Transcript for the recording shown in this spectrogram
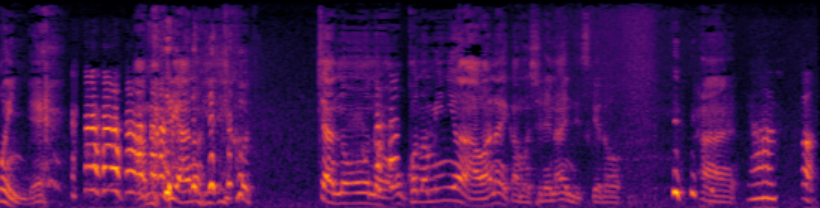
ぽいんであまりあのひじりこちゃんののお好みには合わないかもしれないんですけど。はいいやなんか、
